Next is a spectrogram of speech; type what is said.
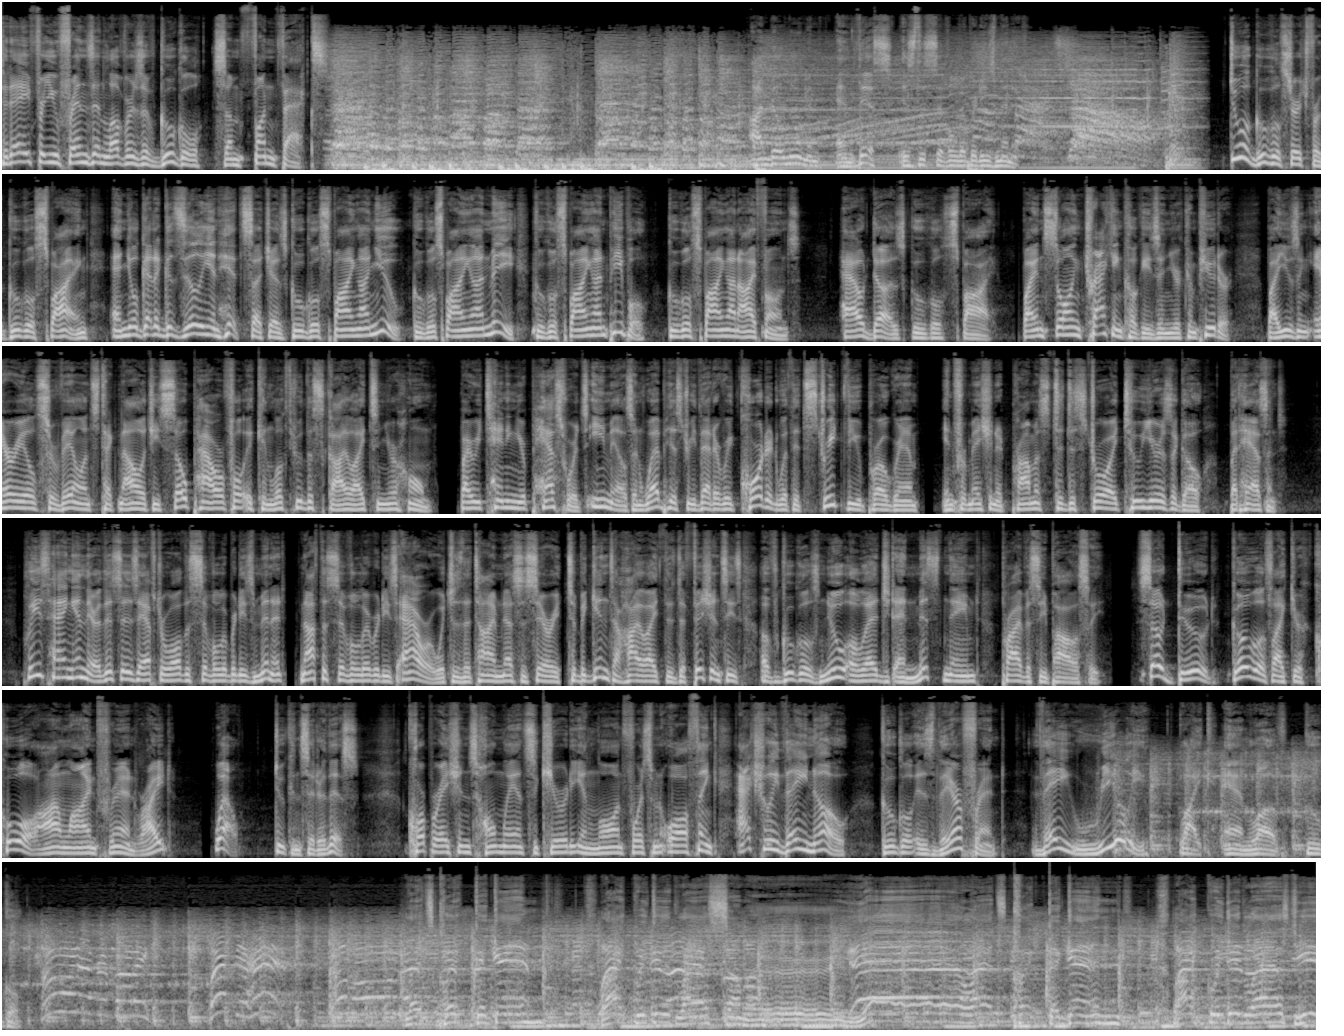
Today, for you friends and lovers of Google, some fun facts. I'm Bill Newman, and this is the Civil Liberties Minute. Do a Google search for Google spying, and you'll get a gazillion hits such as Google spying on you, Google spying on me, Google spying on people, Google spying on iPhones. How does Google spy? By installing tracking cookies in your computer, by using aerial surveillance technology so powerful it can look through the skylights in your home, by retaining your passwords, emails, and web history that are recorded with its Street View program, information it promised to destroy two years ago, but hasn't. Please hang in there. This is, after all, the Civil Liberties Minute, not the Civil Liberties Hour, which is the time necessary to begin to highlight the deficiencies of Google's new alleged and misnamed privacy policy. So, dude, Google's like your cool online friend, right? Well, do consider this. Corporations, Homeland Security, and law enforcement all think, actually, they know Google is their friend. They really like and love Google. Come on, everybody! Clap your hands! Come on! Let's click again, like we did last summer. Yeah, let's click again, like we did last year.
